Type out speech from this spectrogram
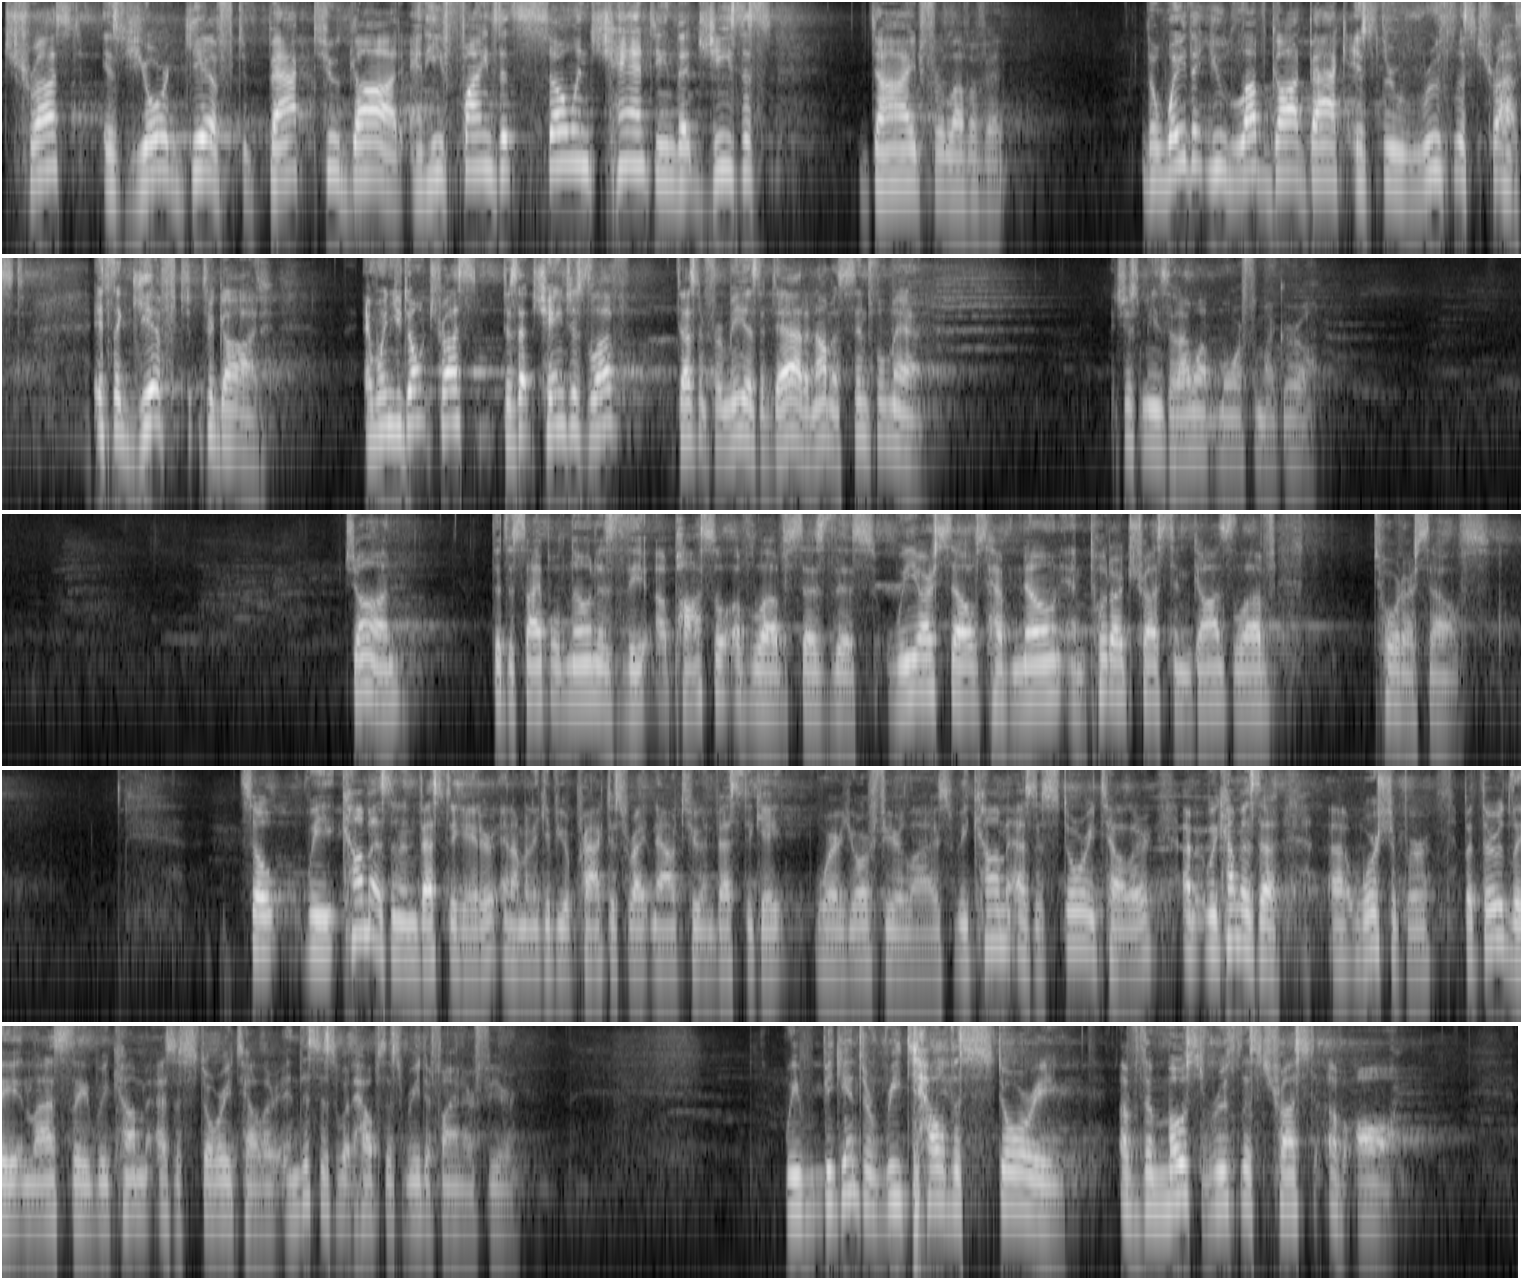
Trust is your gift back to God, and he finds it so enchanting that Jesus died for love of it. The way that you love God back is through ruthless trust. It's a gift to God. And when you don't trust, does that change his love? Doesn't for me as a dad, and I'm a sinful man. It just means that I want more for my girl. John, the disciple known as the apostle of love, says this We ourselves have known and put our trust in God's love toward ourselves. So we come as an investigator, and I'm going to give you a practice right now to investigate where your fear lies. We come as a storyteller, I mean, we come as a, a worshiper, but thirdly and lastly, we come as a storyteller, and this is what helps us redefine our fear we begin to retell the story of the most ruthless trust of all.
